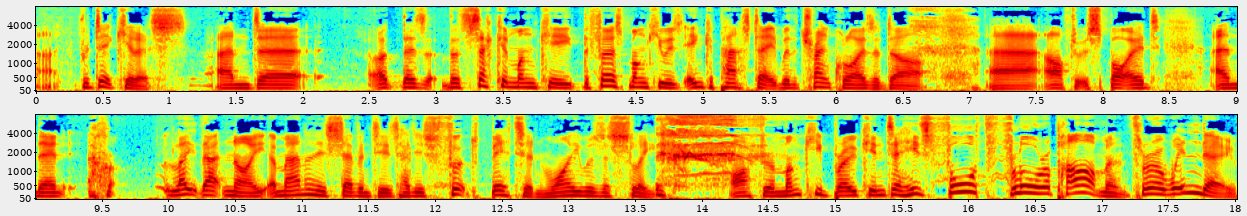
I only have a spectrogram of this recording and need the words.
Uh, ridiculous. And. Uh, uh, there's the second monkey. The first monkey was incapacitated with a tranquilizer dart uh, after it was spotted, and then late that night, a man in his seventies had his foot bitten while he was asleep after a monkey broke into his fourth floor apartment through a window.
